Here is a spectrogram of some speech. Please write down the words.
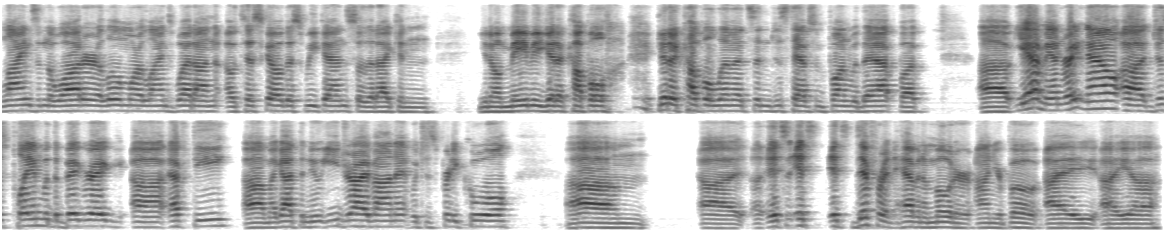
lines in the water, a little more lines wet on Otisco this weekend, so that I can you know maybe get a couple get a couple limits and just have some fun with that. But uh, yeah, man, right now, uh, just playing with the big rig uh, FD. Um, I got the new E drive on it, which is pretty cool. Um, uh, it's it's it's different having a motor on your boat. I I, uh,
